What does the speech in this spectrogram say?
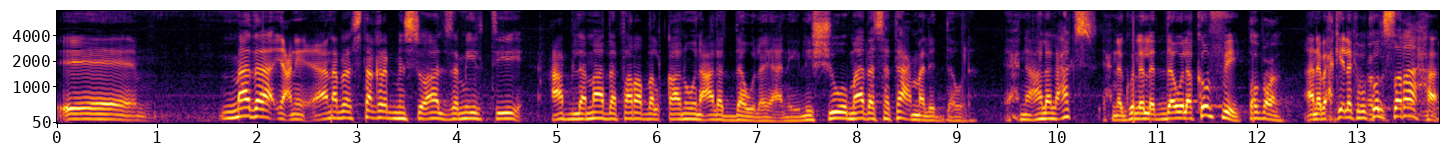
إيه، ماذا يعني أنا بستغرب من سؤال زميلتي عبله ماذا فرض القانون على الدولة؟ يعني لشو ماذا ستعمل الدولة؟ إحنا على العكس إحنا قلنا للدولة كفي. طبعا. أنا بحكي لك بكل صراحة.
